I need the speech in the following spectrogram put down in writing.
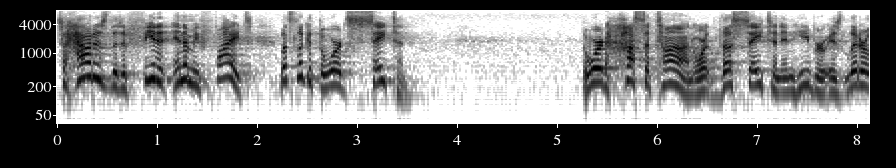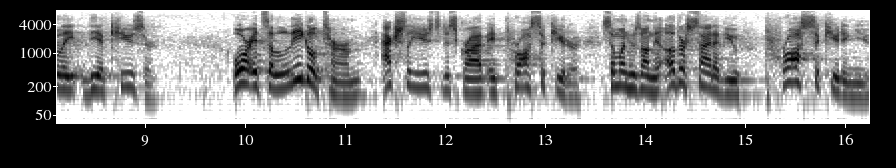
So, how does the defeated enemy fight? Let's look at the word Satan. The word Hasatan, or the Satan in Hebrew, is literally the accuser. Or it's a legal term actually used to describe a prosecutor, someone who's on the other side of you prosecuting you,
